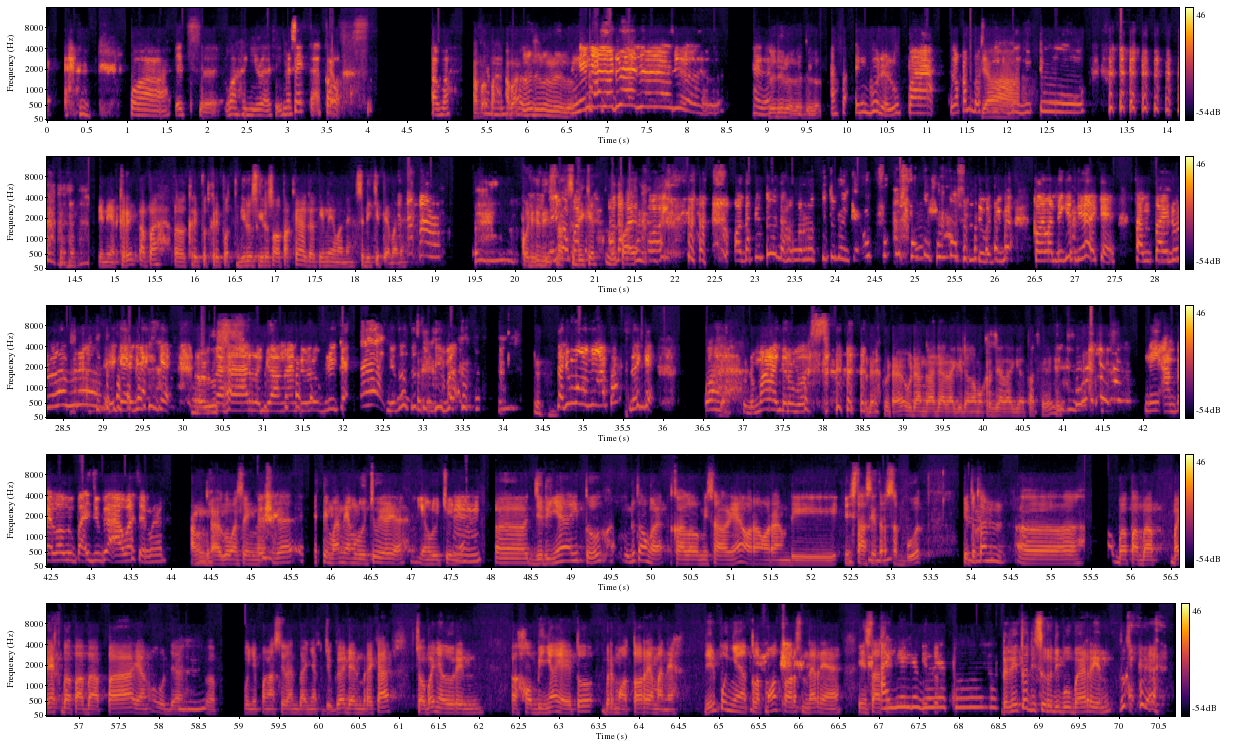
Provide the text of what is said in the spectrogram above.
wah it's uh, wah gila sih. Maksudnya kalau ya. apa apa apa apa lu dulu lu dulu nggak nggak lu dulu dulu dulu Halo? Lu dulu, lu dulu. Apa? Ini gue udah lupa. Lo kan pasti ya. begitu. ini ya, kerip, apa, uh, keriput-keriput, girus-girus otaknya agak ini ya, mana? Sedikit ya, mana? Kok dia distract sedikit, lupa ya. Otak itu udah ngerut gitu, udah kayak, oh, fokus, fokus, fokus. Tiba-tiba kelewat dikit dia kayak, santai dulu lah bro. Ya, kayak dia kayak, rebahan, regangan dulu. Beri kayak, eh, gitu. Terus tiba-tiba, tadi mau ngomong apa? Dia kayak, Wah, udah, udah mager bos. udah, udah, udah nggak ada lagi, udah nggak mau kerja lagi otaknya. Nih, sampai lo lupa juga, awas ya, Mar. Enggak, gue masih ingat. Enggak, cuman yang lucu ya ya, yang lucunya. Hmm. Uh, jadinya itu, lu tau nggak kalau misalnya orang-orang di instansi hmm. tersebut itu hmm. kan uh, bapak-bapak banyak bapak-bapak yang udah hmm. punya penghasilan banyak juga dan mereka coba nyalurin uh, hobinya yaitu bermotor ya man ya. Jadi punya klub motor sebenarnya instansi iya, itu. Dan itu disuruh dibubarin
